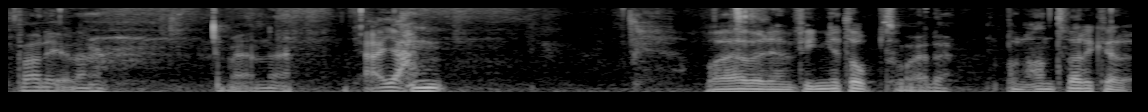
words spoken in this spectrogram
fördelen. Men eh, ja, ja, Mm. Vad är väl en fingertopp så är det. på en hantverkare?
